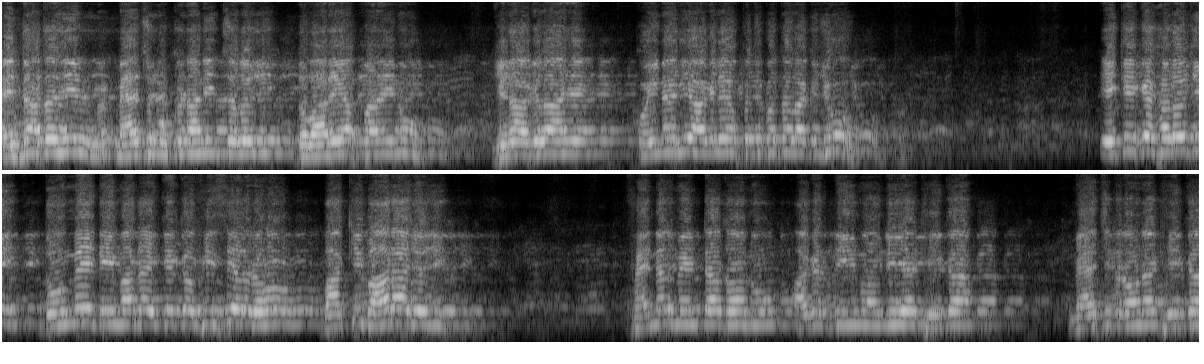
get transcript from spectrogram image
ਐਦਾਂ ਤਾਂ ਜੀ, ਮੈਚ ਮੁੱਕਣਾ ਨਹੀਂ। ਚਲੋ ਜੀ, ਦੁਬਾਰੇ ਆਪਾਂ ਇਹਨੂੰ ਜਿਹੜਾ ਅਗਲਾ ਹੈ ਕੋਈ ਨਾ ਜੀ ਅਗਲੇ ਆਪ 'ਚ ਪਤਾ ਲੱਗ ਜੂ। ਇੱਕ ਇੱਕ ਖੜੋ ਜੀ, ਦੋਵੇਂ ਟੀਮਾਂ ਦਾ ਇੱਕ ਇੱਕ ਅਫੀਸ਼ੀਅਲ ਰਹੋ, ਬਾਕੀ ਬਾਹਰ ਆ ਜਾਓ ਜੀ। ਫਾਈਨਲ ਮਿੰਟ ਤੁਹਾਨੂੰ, ਅਗਰ ਟੀਮ ਆਉਂਦੀ ਹੈ, ਠੀਕ ਆ। ਮੈਚ ਕਰਾਉਣਾ, ਠੀਕ ਆ।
